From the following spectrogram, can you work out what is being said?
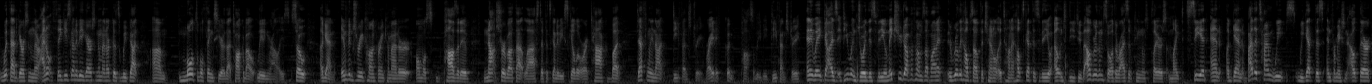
with that garrison in there I don't think he's going to be a garrison commander because we've got um, multiple things here that talk about leading rallies. So again infantry conquering commander almost positive. Not sure about that last if it's going to be skill or attack but definitely not defense tree right? It couldn't possibly be defense tree. Anyway guys if you enjoyed this video make sure you drop a thumbs up on it. It really helps out the channel a ton. It helps get this video out into the YouTube algorithm so other rise of kingdoms players might see it. And again by the time we we get this information out there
